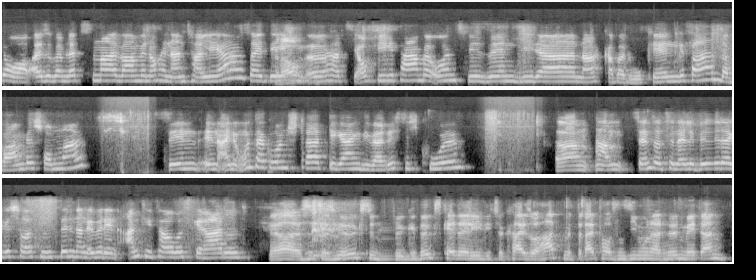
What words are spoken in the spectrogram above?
Ja, also beim letzten Mal waren wir noch in Antalya. Seitdem genau. äh, hat sich auch viel getan bei uns. Wir sind wieder nach Kappadokien gefahren. Da waren wir schon mal. Sind in eine Untergrundstadt gegangen, die war richtig cool ähm, haben sensationelle Bilder geschossen, sind dann über den Antitaurus geradelt. Ja, das ist die höchste Gebirgskette, die die Türkei so hat, mit 3700 Höhenmetern.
